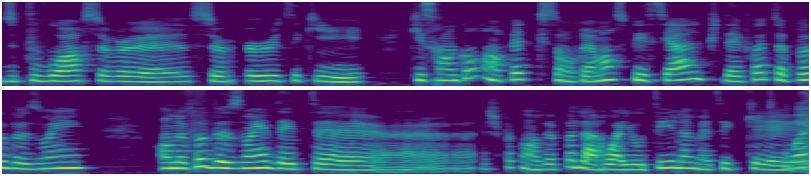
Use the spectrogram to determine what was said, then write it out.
du pouvoir sur, sur eux, tu qui qui se rendent compte en fait qu'ils sont vraiment spéciales. Puis des fois, t'as pas besoin, on n'a pas besoin d'être, euh, je sais pas comment dire, pas de la royauté là, mais tu sais que Ouais.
